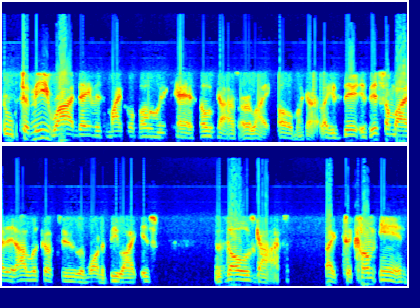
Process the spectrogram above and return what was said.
to me, Rod Davis, Michael Bolick, has those guys are like, oh my god, like if there somebody that I look up to and want to be like, it's those guys. Like to come in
